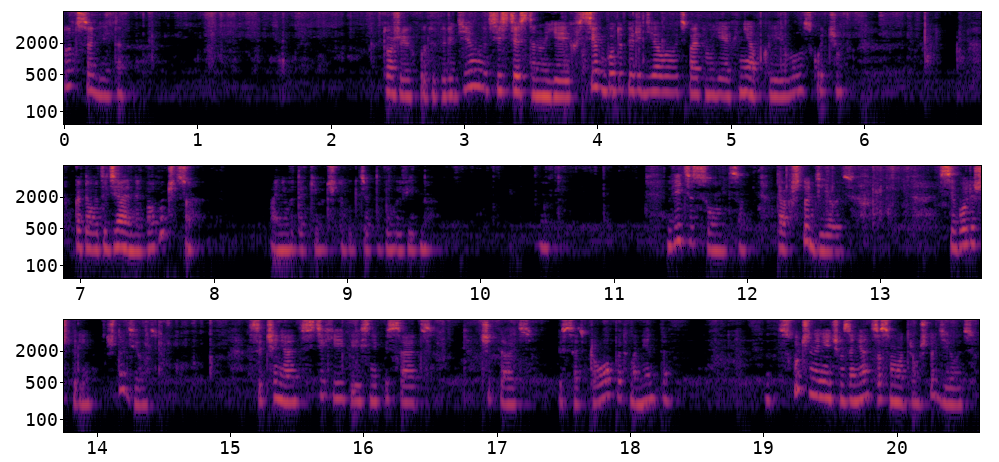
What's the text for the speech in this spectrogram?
Тут советы. Тоже их буду переделывать. Естественно, я их всех буду переделывать, поэтому я их не обклеивала скотчем. Когда вот идеально получится, они вот такие вот, чтобы где-то было видно. Вот. Видите солнце. Так, что делать? Всего лишь три. Что делать? Сочинять стихи, песни, писать, читать, писать про опыт, моменты. Скучно, нечем заняться, смотрим, что делать.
